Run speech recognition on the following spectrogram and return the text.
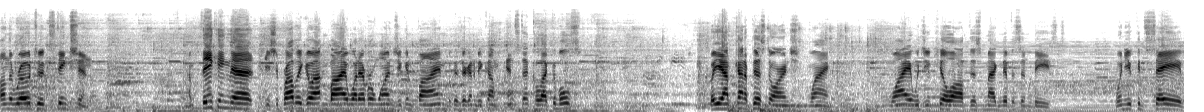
on the road to extinction. I'm thinking that you should probably go out and buy whatever ones you can find because they're going to become instant collectibles. But yeah, I'm kind of pissed, Orange. Why? Why would you kill off this magnificent beast when you could save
